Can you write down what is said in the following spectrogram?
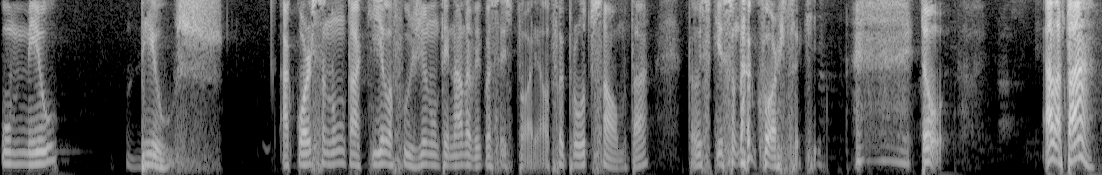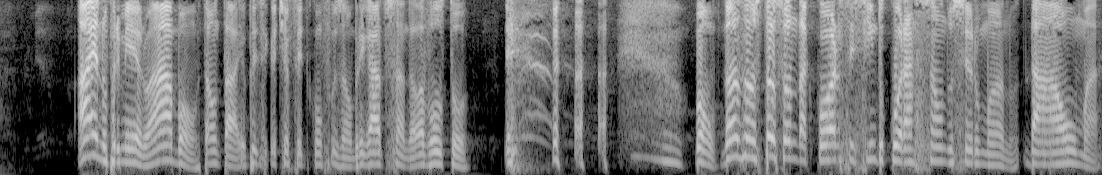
o meu Deus. A Corsa não está aqui, ela fugiu, não tem nada a ver com essa história. Ela foi para outro salmo, tá? Então esqueçam da Corsa aqui. Então, ela tá? Ah, é no primeiro. Ah, bom, então tá. Eu pensei que eu tinha feito confusão. Obrigado, Sandra. Ela voltou. bom, nós não estamos falando da Corsa, e sim do coração do ser humano, da alma.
